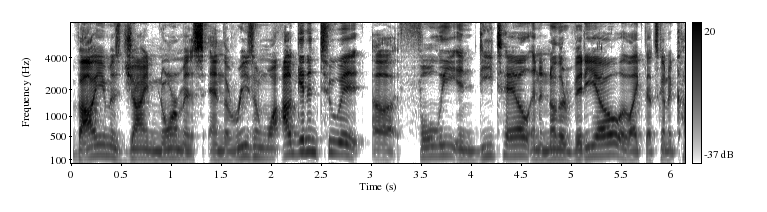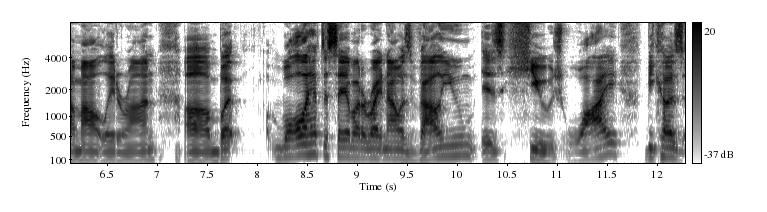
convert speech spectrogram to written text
Volume is ginormous, and the reason why I'll get into it uh, fully in detail in another video, like that's to come out later on. Um, but all I have to say about it right now is volume is huge. Why? Because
